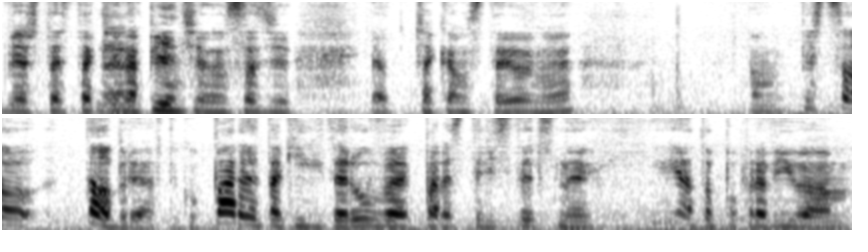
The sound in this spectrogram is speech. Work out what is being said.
wiesz, to jest takie Nie. napięcie na zasadzie, ja czekam z tyłu, nie? Mówię, Wiesz co, dobry artykuł, parę takich literówek, parę stylistycznych, ja to poprawiłam,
